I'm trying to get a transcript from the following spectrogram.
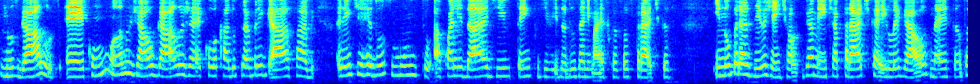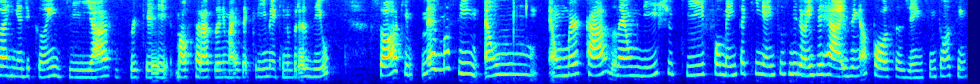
nos galos, é, com um ano já o galo já é colocado para brigar, sabe? A gente reduz muito a qualidade e o tempo de vida dos animais com essas práticas. E no Brasil, gente, obviamente a prática é ilegal, né? Tanto a rinha de cães, de aves, porque maus tratos animais é crime aqui no Brasil, só que, mesmo assim, é um, é um mercado, né, um nicho que fomenta 500 milhões de reais em apostas, gente. Então, assim,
